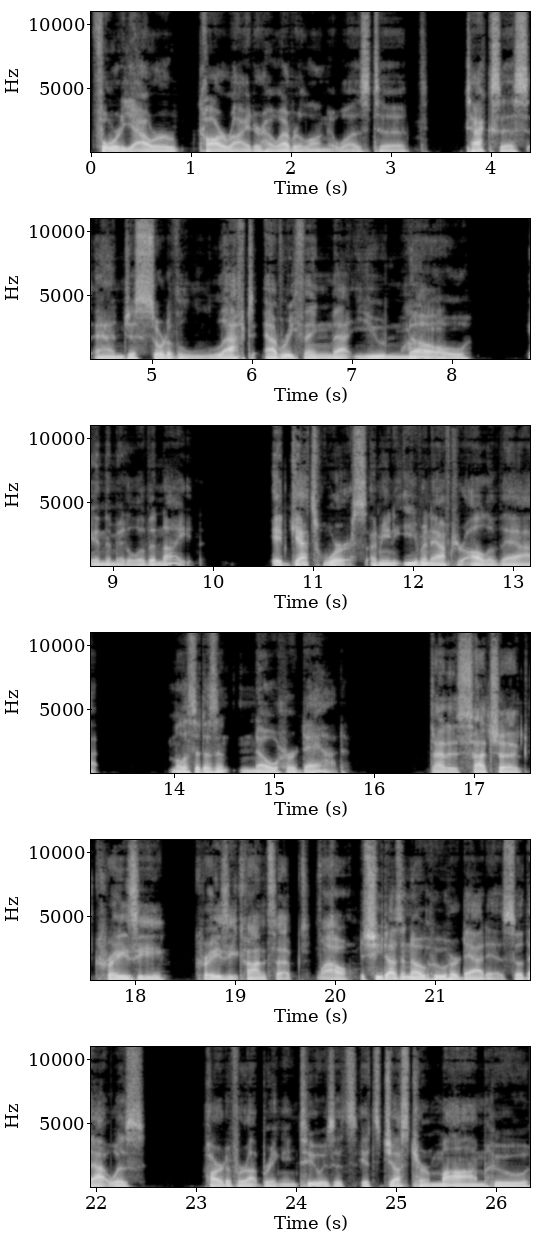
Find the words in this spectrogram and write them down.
40 hour car ride or however long it was to Texas and just sort of left everything that you know in the middle of the night. It gets worse. I mean, even after all of that, Melissa doesn't know her dad. That is such a crazy crazy concept. Wow. she doesn't know who her dad is. So that was part of her upbringing too. Is it's it's just her mom who,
